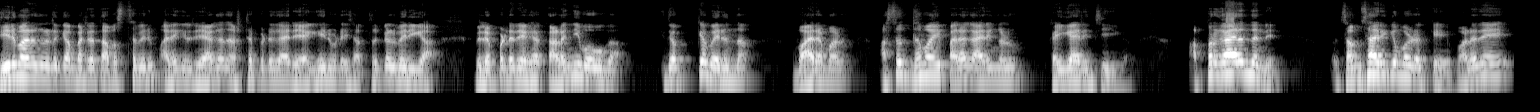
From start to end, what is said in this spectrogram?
തീരുമാനങ്ങൾ എടുക്കാൻ പറ്റാത്ത അവസ്ഥ വരും. അല്ലെങ്കിൽ രേഖ നഷ്ടപ്പെടുക രേഖയിലൂടെ ശത്രുക്കൾ വരിക വിലപ്പെട്ട രേഖ കളഞ്ഞു പോവുക ഇതൊക്കെ വരുന്ന വാരമാണ്. അശ്രദ്ധമായി പല കാര്യങ്ങളും കൈകാര്യം ചെയ്യുക. അപ്രകാരം തന്നെ സംസാരിക്കുമ്പോഴൊക്കെ വളരെ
